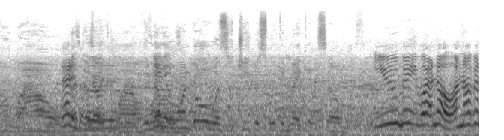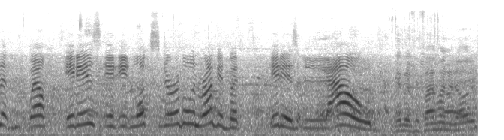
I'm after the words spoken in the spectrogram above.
Oh wow. That is does a- take a while. the It number is. one goal was the cheapest we could make it. So You may, well, no, I'm not gonna, well, it is, it, it looks durable and rugged, but it is loud. Yeah, but for five hundred dollars,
